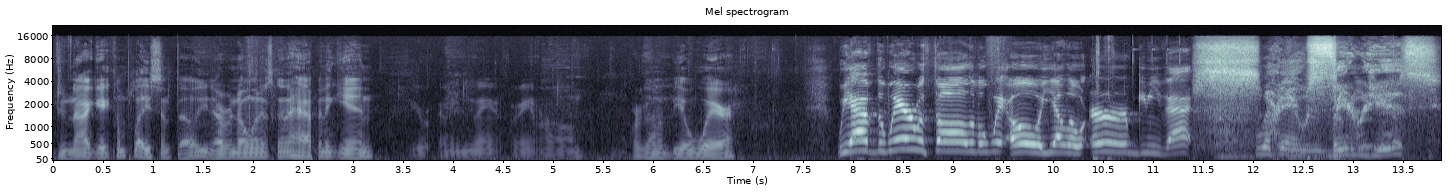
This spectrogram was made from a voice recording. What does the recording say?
Do not get complacent, though. You never know when it's going to happen again. you're, I mean, you ain't you ain't wrong. We're going to be aware. We have the wherewithal of a wi- oh a yellow herb. Give me that flipping booty juice.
